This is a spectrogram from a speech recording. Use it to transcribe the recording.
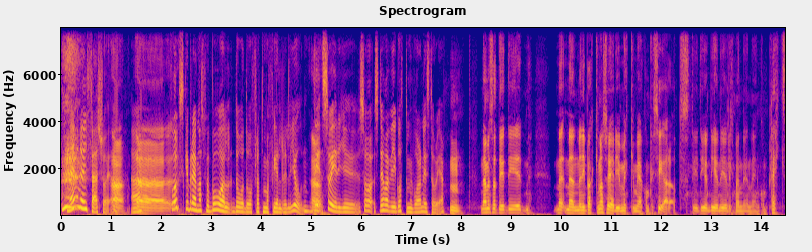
Nej men ungefär så ja. Ja, Ja. eh, Folk ska brännas på bål då och då för att de har fel religion. Ja. Det, så är det ju, så, så det har vi ju gått om i vår historia. Mm. Nej men så att det, det men, men, men i böckerna så är det ju mycket mer komplicerat. Det, det, det, det är liksom en, en, en komplex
